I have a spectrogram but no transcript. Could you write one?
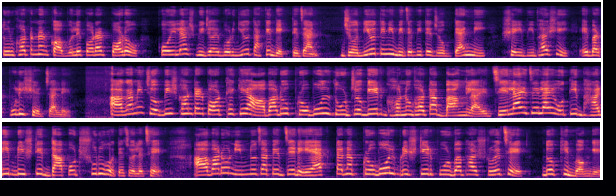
দুর্ঘটনার কবলে পড়ার পরও কৈলাস বিজয়বর্গীয় তাকে দেখতে যান। যদিও তিনি বিজেপিতে যোগ দেননি, সেই বিভাসই এবার পুলিশের জালে আগামী চব্বিশ ঘণ্টার পর থেকে আবারও প্রবল দুর্যোগের ঘনঘটা বাংলায়। জেলায় জেলায় অতি ভারী বৃষ্টির দাপট শুরু হতে চলেছে। আবারও নিম্নচাপের জেরে একটানা প্রবল বৃষ্টির পূর্বাভাস রয়েছে দক্ষিণবঙ্গে।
